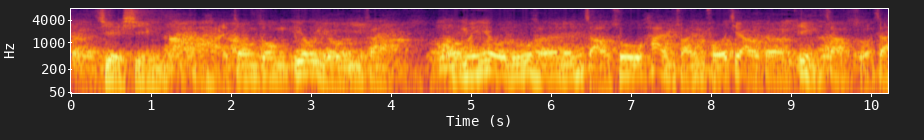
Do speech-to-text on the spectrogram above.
的解行大海中中悠游一番，我们又如何能找出汉传佛教的病灶所在？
